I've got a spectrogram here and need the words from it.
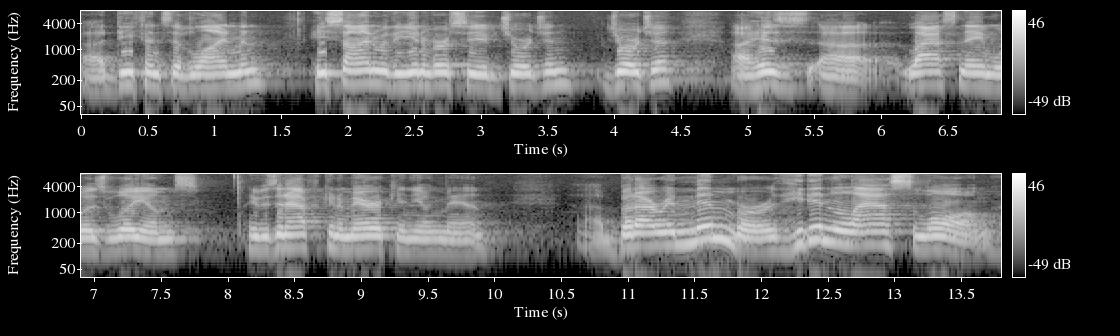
uh, defensive lineman. He signed with the University of Georgia. Georgia. Uh, his uh, last name was Williams. He was an African American young man. Uh, but I remember he didn't last long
